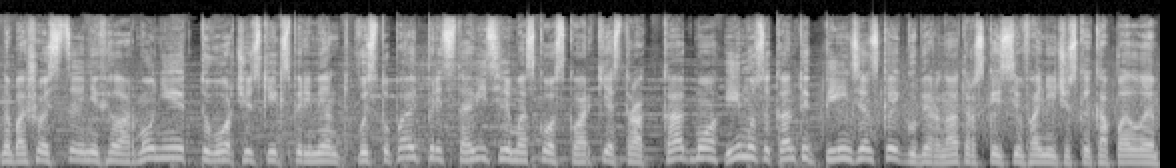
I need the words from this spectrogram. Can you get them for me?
На большой сцене филармонии творческий эксперимент. Выступают представители московского оркестра «Кагмо» и музыканты Пензенской губернаторской симфонической капеллы.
